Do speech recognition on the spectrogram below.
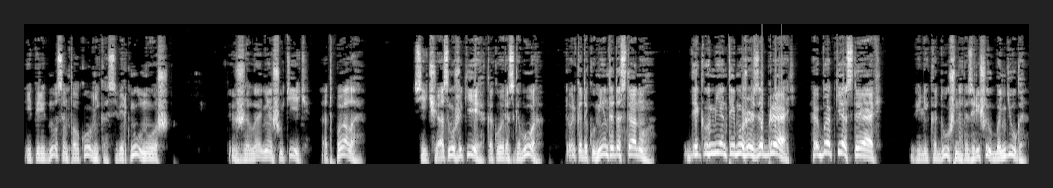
и перед носом полковника сверкнул нож. Желание шутить отпало. Сейчас, мужики, какой разговор, только документы достану. Документы можешь забрать, а бабки оставь, великодушно разрешил бандюга.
